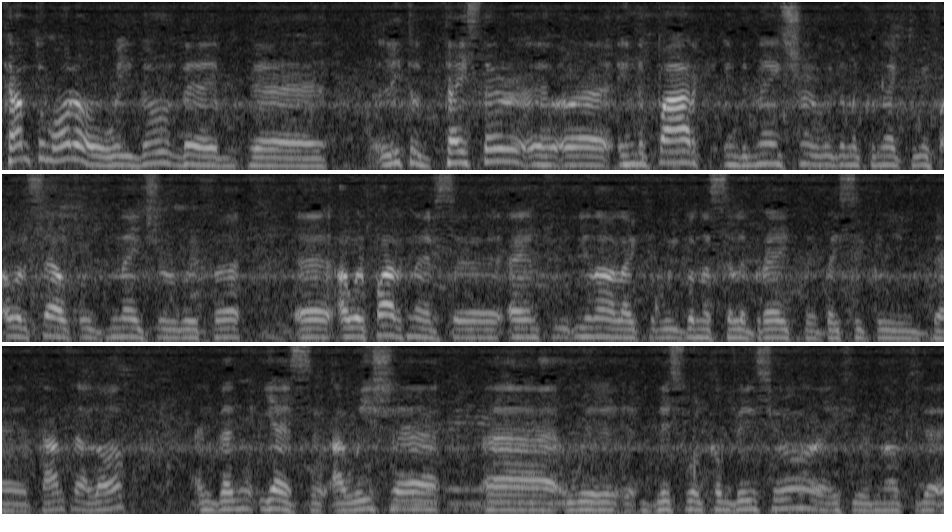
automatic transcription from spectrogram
come tomorrow. we'll do the little taster uh, uh, in the park, in the nature. We're gonna connect with ourselves, with nature, with uh, our partners, and you know, like we're gonna celebrate basically the tantra love. And then, yes, I wish uh, uh, we, this will convince you, if you're not uh,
